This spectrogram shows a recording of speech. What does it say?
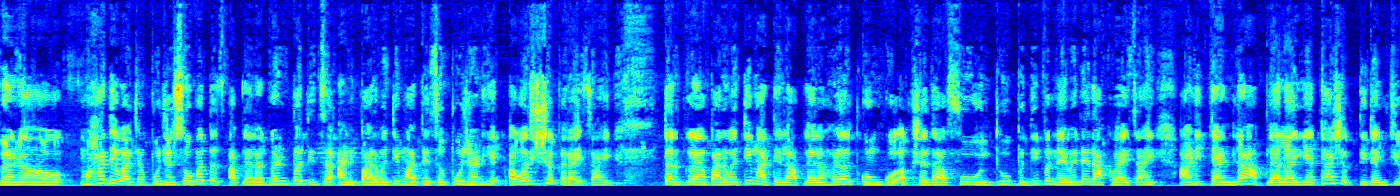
गण महादेवाच्या पूजेसोबतच आपल्याला गणपतीचं आणि पार्वती मातेचं पूजन हे अवश्य करायचं आहे. तर ग- पार्वती मातेला आपल्याला हळद कुंकू अक्षदा फूल धूप दीप नैवेद्य दाखवायचा आहे आणि त्यांना आपल्याला यथाशक्ती त्यांची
